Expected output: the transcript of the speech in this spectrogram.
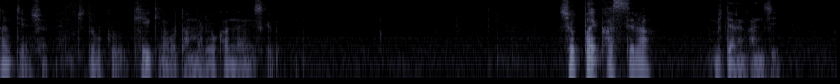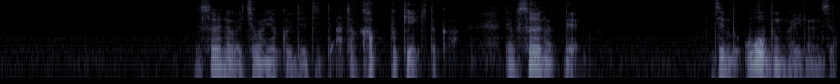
なんていうんでしょうね。ちょっと僕ケーキのことあんまり分かんないんですけど。しょっぱいカステラ？みたいな感じ。そういうのが一番よく出ててあとはカップケーキとか。でもそういうのって全部オーブンがいるんですよ。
